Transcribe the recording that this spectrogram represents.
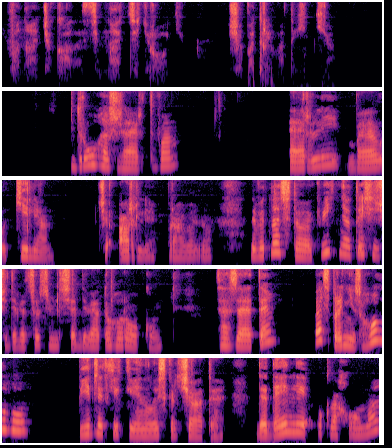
і вона чекала 17 років, щоб отримати ім'я. Друга жертва Ерлі Белл Кіліан, чи Арлі, правильно, 19 квітня 1979 року. Газети Пес приніс голову, підлітки кинулись кричати «The Daily Oklahoma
